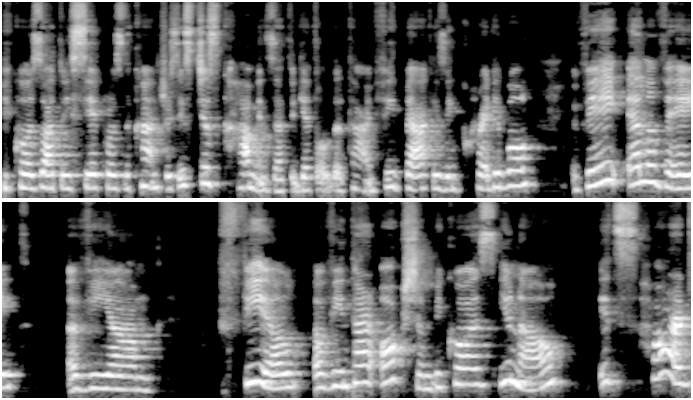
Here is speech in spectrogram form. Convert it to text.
Because what we see across the countries is just comments that we get all the time. Feedback is incredible. They elevate the um, feel of the entire auction because, you know, it's hard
